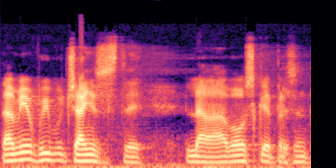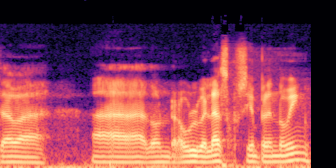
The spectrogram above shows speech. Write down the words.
También fui muchos años este, la voz que presentaba a don Raúl Velasco, siempre en domingo.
